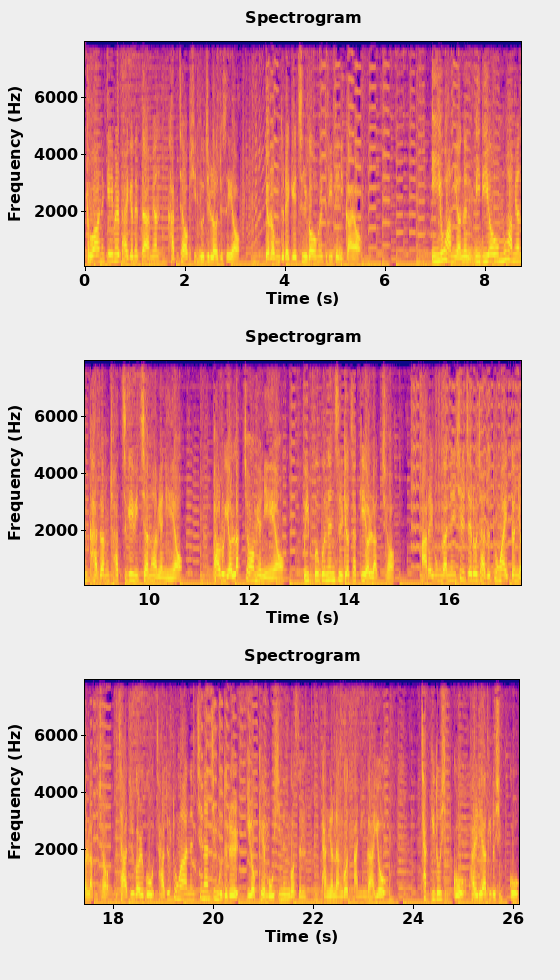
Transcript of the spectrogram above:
좋아하는 게임을 발견했다 하면 가차없이 누질러 주세요. 여러분들에게 즐거움을 드릴 테니까요. 이 화면은 미디어홈 화면 가장 좌측에 위치한 화면이에요. 바로 연락처 화면이에요. 윗부분은 즐겨찾기 연락처. 아래 공간은 실제로 자주 통화했던 연락처. 자주 걸고 자주 통화하는 친한 친구들을 이렇게 모시는 것은 당연한 것 아닌가요? 찾기도 쉽고 관리하기도 쉽고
